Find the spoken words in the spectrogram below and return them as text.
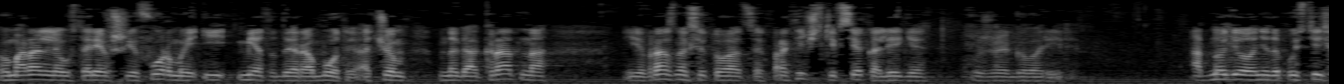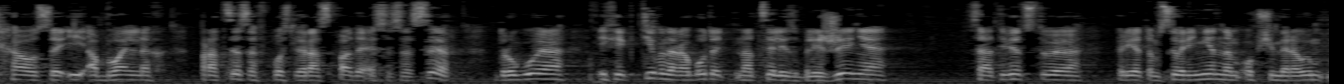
в морально устаревшие формы и методы работы, о чем многократно и в разных ситуациях практически все коллеги уже говорили. Одно дело не допустить хаоса и обвальных процессов после распада СССР, другое – эффективно работать на цели сближения, соответствуя при этом современным общемировым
